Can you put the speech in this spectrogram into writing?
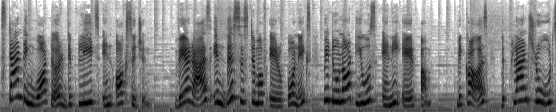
standing water depletes in oxygen. Whereas in this system of aeroponics, we do not use any air pump because the plant's roots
